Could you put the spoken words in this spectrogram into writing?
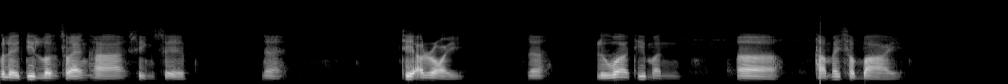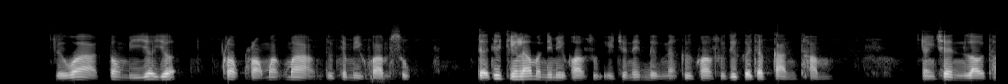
ก็เลยดิ้นรนแสวงหาสิ่งเสพนะที่อร่อยนะหรือว่าที่มันทำให้สบาย หรือว่าต้องมีเยอะๆครอบครองมากๆ ถึงจะมีความสุข แต่ที่จริงแล้วมันยังมีความสุขอีกชนิดหนึ่งนะคือความสุขที่เกิดจากการทำ อย่างเช่น เราท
